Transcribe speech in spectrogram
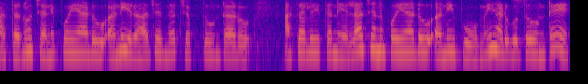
అతను చనిపోయాడు అని రాజేందర్ చెప్తూ ఉంటాడు. అసలు ఇతను ఎలా చనిపోయాడు? అని భూమి అడుగుతూ ఉంటే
